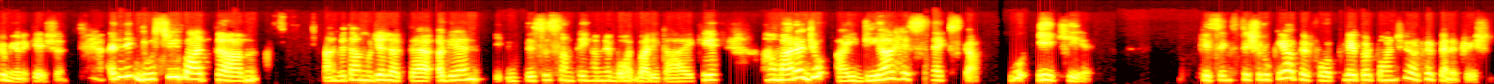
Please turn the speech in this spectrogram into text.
कम्युनिकेशन आई थिंक दूसरी बात अनविता मुझे लगता है अगेन दिस इज़ समथिंग हमने बहुत बारी कहा है कि हमारा जो आइडिया है सेक्स का, वो एक ही है। किसिंग से शुरू किया, फिर फोर प्ले पर पहुँचे और फिर पेनिट्रेशन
